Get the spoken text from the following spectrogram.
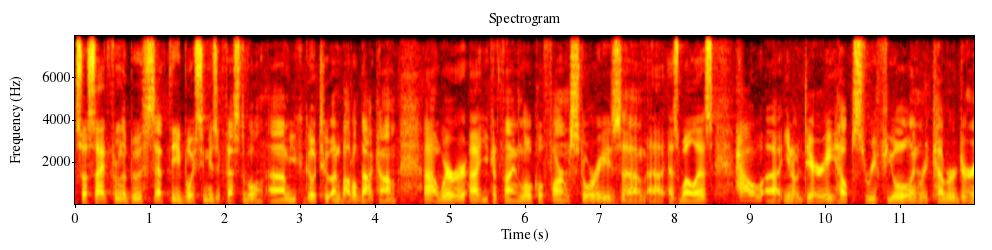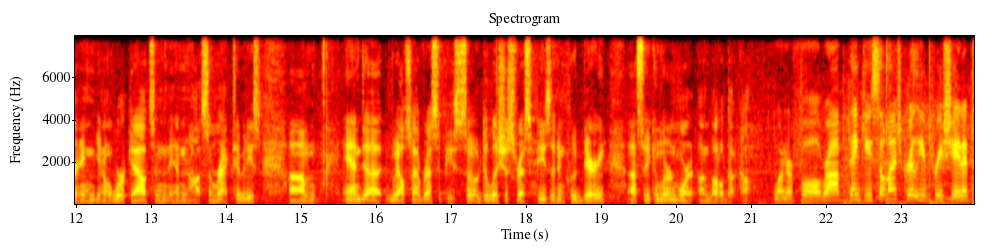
So aside from the booths at the Boise Music Festival, um, you could go to unbottled.com uh, where uh, you can find local farm stories um, uh, as well as how, uh, you know, dairy helps refuel and recover during, you know, workouts and, and mm -hmm. hot summer activities. Um, and uh, we also have recipes, so delicious recipes that include dairy. Uh, so you can learn more at unbottled.com. Wonderful. Rob, thank you so much. Greatly appreciate it.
